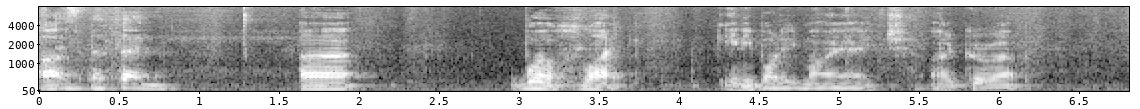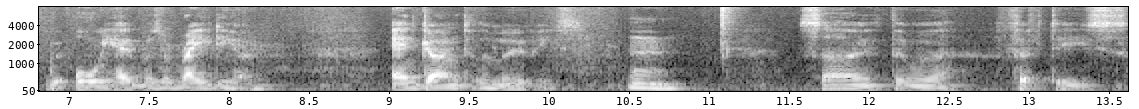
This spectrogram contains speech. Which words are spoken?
Uh, is the thing Uh, well, like anybody my age, I grew up. All we had was a radio, and going to the movies. mm. So there were fifties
